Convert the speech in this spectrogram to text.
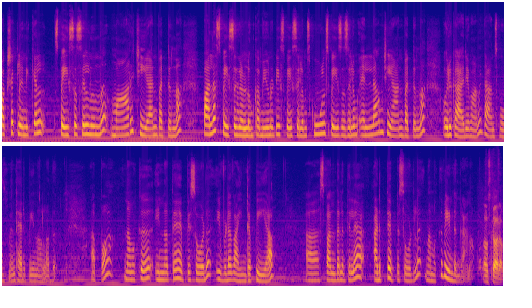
പക്ഷെ ക്ലിനിക്കൽ സ്പേസസിൽ നിന്ന് മാറി ചെയ്യാൻ പറ്റുന്ന പല സ്പേസുകളിലും കമ്മ്യൂണിറ്റി സ്പേസിലും സ്കൂൾ സ്പേസസിലും എല്ലാം ചെയ്യാൻ പറ്റുന്ന ഒരു കാര്യമാണ് ഡാൻസ് മൂവ്മെന്റ് തെറപ്പി എന്നുള്ളത്. അപ്പോൾ നമുക്ക് ഇന്നത്തെ എപ്പിസോഡ് ഇവിടെ വൈൻഡപ്പ് ചെയ്യാം. സ്പന്ദനത്തിലെ അടുത്ത എപ്പിസോഡിൽ നമുക്ക് വീണ്ടും കാണാം. നമസ്കാരം.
